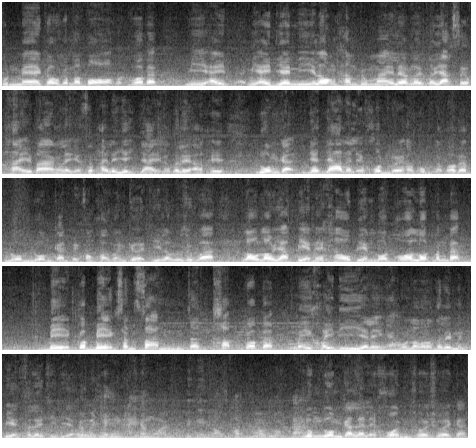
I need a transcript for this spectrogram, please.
คุณแม่ก็ก็มาบอกว่าแบบมีไอมีไอเดียนี้ลองทำดูไหมเริ่มเราเราอยากเซอร์ไพรส์บ้างอะไรอย่างเงี้ยเซอร์ไพรส์อะไรใหญ่ๆเราก็เลยโอเคร่วมกับญาติๆหลายๆคนด้วยครับผมแล้วก็แบบรวมรวมกันเป็นของขวัญวันเกิดที่เรารู้สึกว่าเราเราอยากเปลี่ยนให้เขาเปลี่ยนรถเพราะว่ารถมันแบบ เบรกก็เบรกสั่นๆ จะขับก็แบบไม่ค่อยดีอะไรอย่างเงี้ยเราเราก็เลยเหมือนเปลี่ยนซะเลยทีเดียวคือไม่ใช่เงินไอ้ทั้งหมดเป็นเงินของครอบครัวรวมกันรวมๆกันหลายๆคนช่วยช่วยๆกัน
